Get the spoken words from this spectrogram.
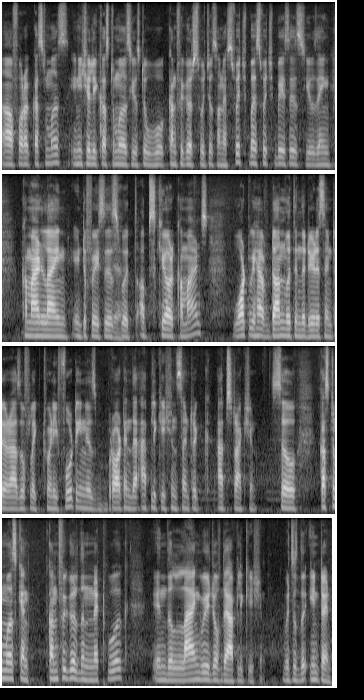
uh, for our customers. Initially, customers used to configure switches on a switch by switch basis using command line interfaces yeah. with obscure commands. What we have done within the data center as of like 2014 is brought in the application centric abstraction. So customers can configure the network in the language of the application which is the intent.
